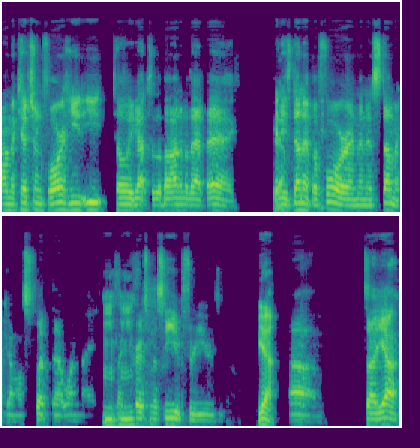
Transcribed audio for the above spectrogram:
on the kitchen floor, he'd eat till he got to the bottom of that bag. And he's done it before, and then his stomach almost flipped that one night, Mhm. like Christmas Eve three years ago. Yeah. Um, so yeah,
